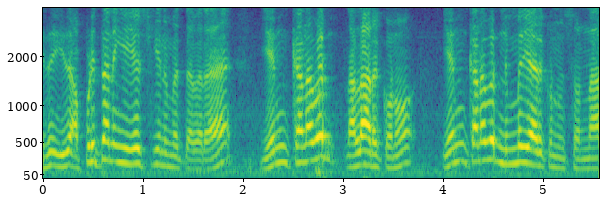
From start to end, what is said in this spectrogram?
இது இது அப்படித்தான் நீங்க யோசிக்கணுமே தவிர என் கணவர் நல்லா இருக்கணும் என் கணவர் நிம்மதியா இருக்கணும்னு சொன்னா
